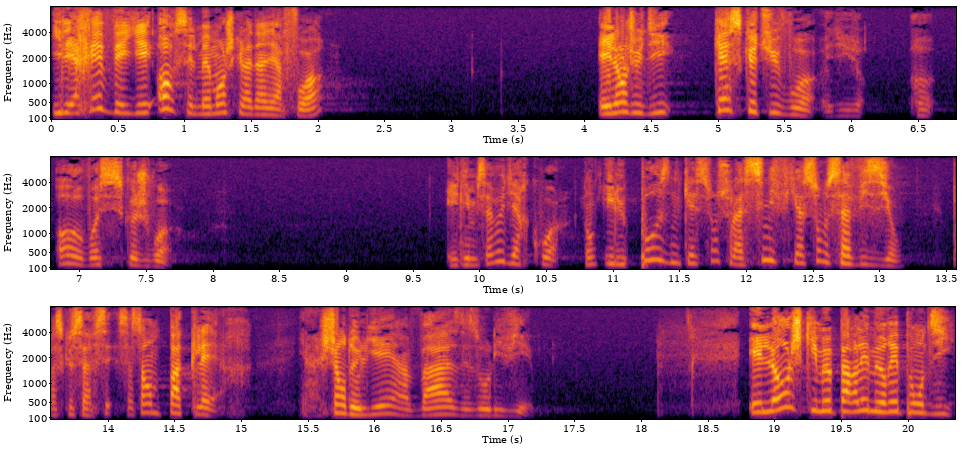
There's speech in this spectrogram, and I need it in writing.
il est réveillé, oh c'est le même ange que la dernière fois. Et l'ange lui dit, Qu'est-ce que tu vois? Oh, voici ce que je vois. Il dit, mais ça veut dire quoi? Donc il lui pose une question sur la signification de sa vision, parce que ça ne semble pas clair. Il y a un chandelier, un vase, des oliviers. Et l'ange qui me parlait me répondit,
